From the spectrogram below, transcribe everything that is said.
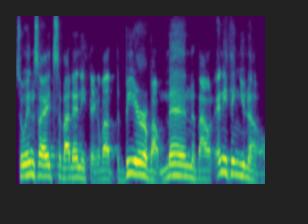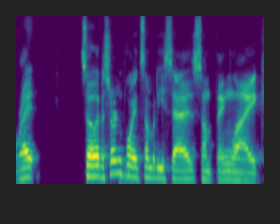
So insights about anything, about the beer, about men, about anything you know, right? So at a certain point, somebody says something like,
